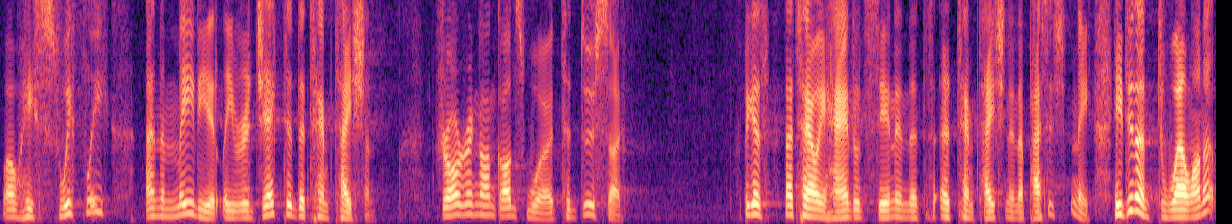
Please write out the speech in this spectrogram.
Well, he swiftly and immediately rejected the temptation, drawing on God's word to do so. Because that's how he handled sin and the uh, temptation in a passage, didn't he? He didn't dwell on it.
